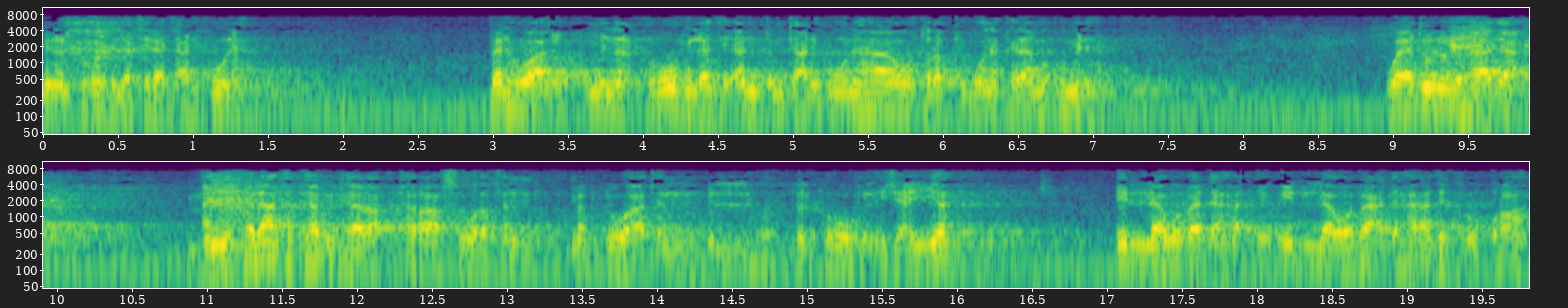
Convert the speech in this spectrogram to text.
من الحروف التي لا تعرفونها. بل هو من الحروف التي أنتم تعرفونها وتركبون كلامكم منها. ويدل لهذا أنك لا تكاد ترى سورة مبدوءة بالحروف الهجائية إلا وبعدها إلا وبعدها ذكر القرآن.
